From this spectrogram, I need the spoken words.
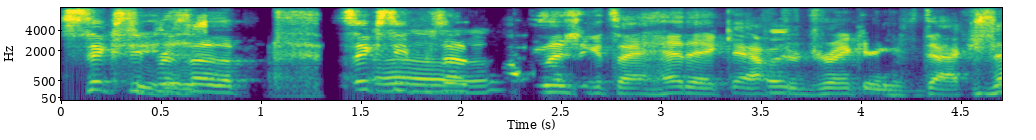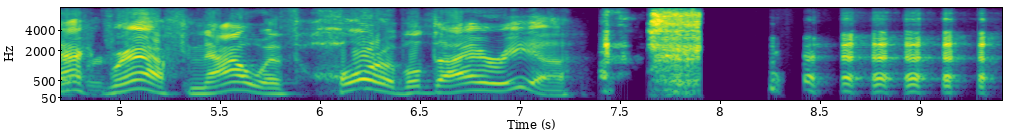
Sixty percent of the sixty percent of the uh, population gets a headache after uh, drinking Dak Zach Braff now with horrible diarrhea.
